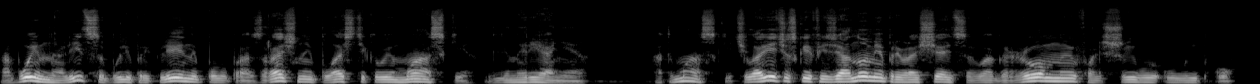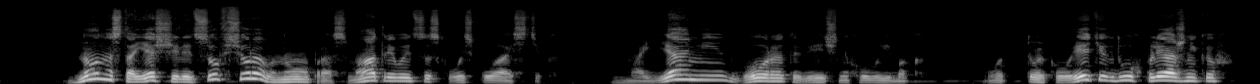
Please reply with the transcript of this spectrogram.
обоим на лица были приклеены полупрозрачные пластиковые маски для ныряния. От маски человеческая физиономия превращается в огромную фальшивую улыбку. Но настоящее лицо все равно просматривается сквозь пластик. Майами – город вечных улыбок. Вот только у этих двух пляжников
